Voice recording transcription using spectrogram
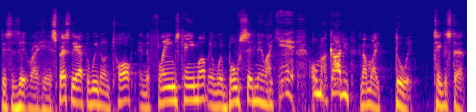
this is it right here. Especially after we done talked and the flames came up, and we're both sitting there like, yeah, oh my God, you. And I'm like, do it, take the step,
